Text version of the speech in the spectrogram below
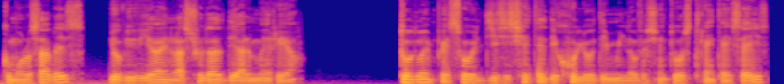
Como lo sabes, yo vivía en la ciudad de Almería. Todo empezó el 17 de julio de 1936,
